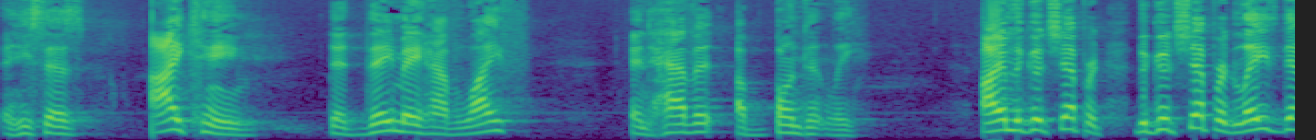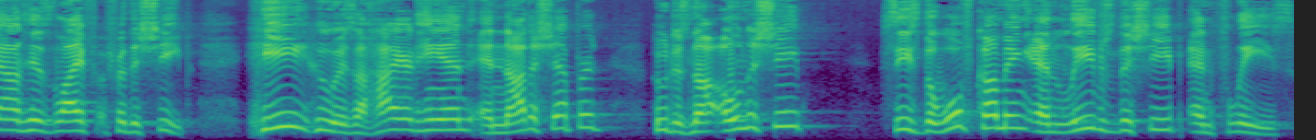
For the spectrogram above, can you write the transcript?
And he says, I came that they may have life and have it abundantly. I am the good shepherd. The good shepherd lays down his life for the sheep. He who is a hired hand and not a shepherd, who does not own the sheep, sees the wolf coming and leaves the sheep and flees.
